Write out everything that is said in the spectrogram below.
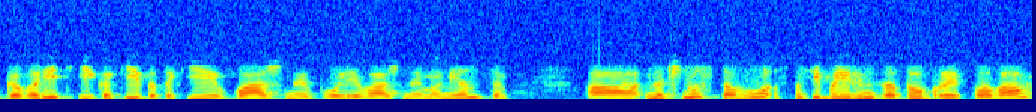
говорить и какие-то такие важные, более важные моменты. А, начну с того, спасибо, Ирина, за добрые слова.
